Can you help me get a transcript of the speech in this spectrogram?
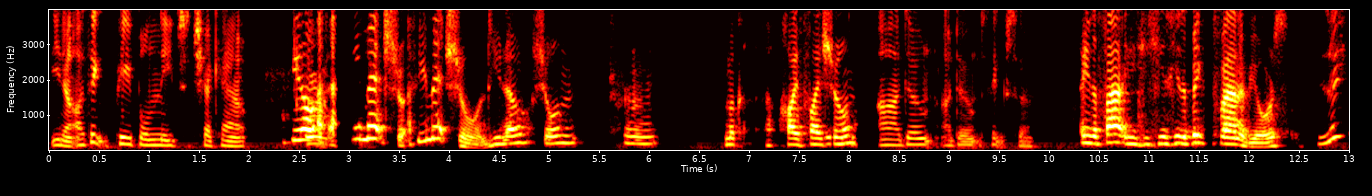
you know I think people need to check out. Have you, know, Sure. have you met Sean? Have you met Sean? Do you know Sean from Mc- Hi-Fi Sean? I don't I don't think so. He's a fan. He, he's, he's a big fan of yours. Is he?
